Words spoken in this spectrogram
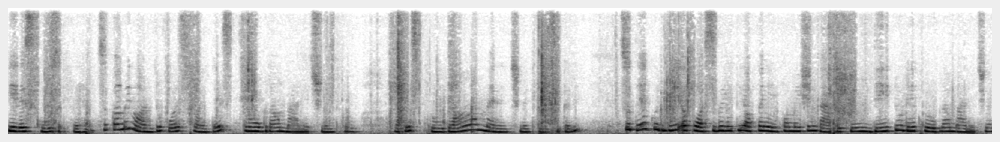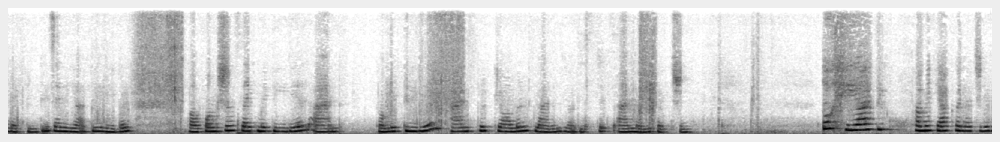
के रिस्क हो सकते हैं। So coming on to first point is program management को what is program management basically So there could be a possibility of an information gap between day-to-day program management activities and ERP enabled uh, functions like material and uh, material and procurement planning logistics and manufacturing तो ERP को हमें क्या करना चाहिए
